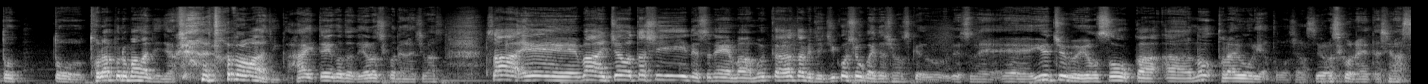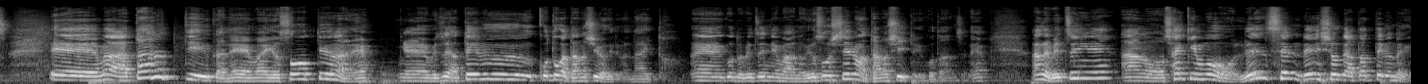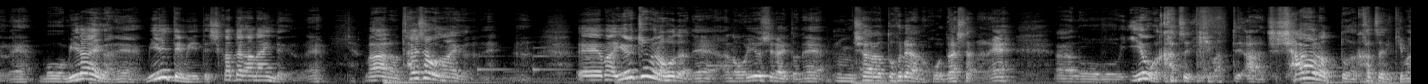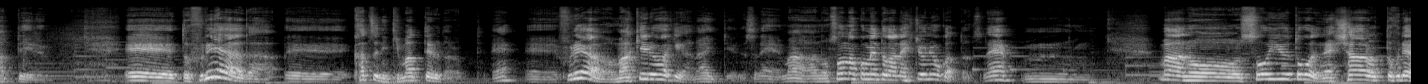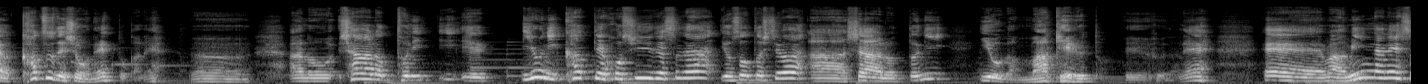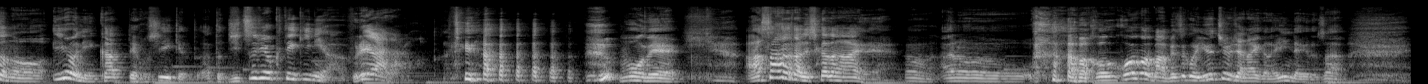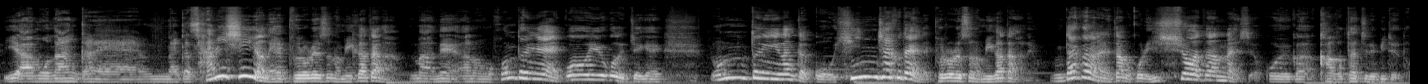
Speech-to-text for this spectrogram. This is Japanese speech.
ー、と、と、トラプロマガジンじゃなくて、トラプロマガジンか。はい。ということでよろしくお願いします。さあ、えー、まあ一応私ですね、まあもう一回改めて自己紹介いたしますけどですね、えー、YouTube 予想家のトライウォリアと申します。よろしくお願いいたします。えー、まあ当たるっていうかね、まあ予想っていうのはね、えー、別に当てることが楽しいわけではないと。えー、こと別にね、まあ、あの予想してるのが楽しいということなんですよね。なので別にね、あの、最近もう連戦連勝で当たってるんだけどね、もう未来がね、見えて見えて仕方がないんだけどね。まあ、あの、大したことないからね。うん、えー、まあ、YouTube の方ではね、あの、ユーシライとね、うんシャーロット・フレアの方出したらね、あの、イオが勝つに決まって、あ、シャーロットが勝つに決まっている。えー、っと、フレアが、えー、勝つに決まってるだろう。ね、えー、フレアは負けるわけがないっていうですね、まあ、あの、そんなコメントがね、非常に多かったですね。うん。まあ、あの、そういうところでね、シャーロット・フレア勝つでしょうね、とかね。うん。あの、シャーロットに、えイオに勝ってほしいですが、予想としては、あシャーロットにイオが負けるというふうなね。えー、まあみんなね、その、イオに勝ってほしいけど、あと実力的にはフレアだろうとかって もうね、浅はかで仕方がないね。うん。あのー、こういうこと、まあ別にこれ YouTube じゃないからいいんだけどさ、いや、もうなんかね、なんか寂しいよね、プロレスの見方が。まあね、あの、本当にね、こういうこと言っちゃいけない。本当になんかこう、貧弱だよね、プロレスの見方がね。だからね、多分これ一生当たんないですよ。こういうか形で見てると。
